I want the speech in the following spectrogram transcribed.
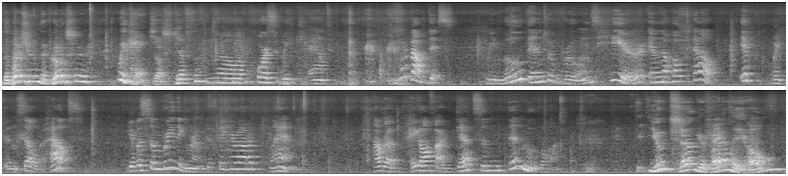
the butcher, the grocer. We can't just stiff them. No, of course we can't. What about this? We move into rooms here in the hotel, if we can sell the house. Give us some breathing room to figure out a plan. How to pay off our debts and then move on. You'd sell your family home?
